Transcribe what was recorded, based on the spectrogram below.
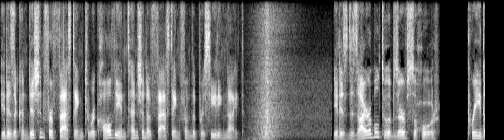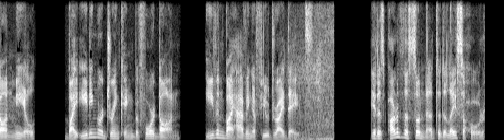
It is a condition for fasting to recall the intention of fasting from the preceding night. It is desirable to observe suhoor, pre dawn meal, by eating or drinking before dawn, even by having a few dry dates. It is part of the sunnah to delay suhoor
